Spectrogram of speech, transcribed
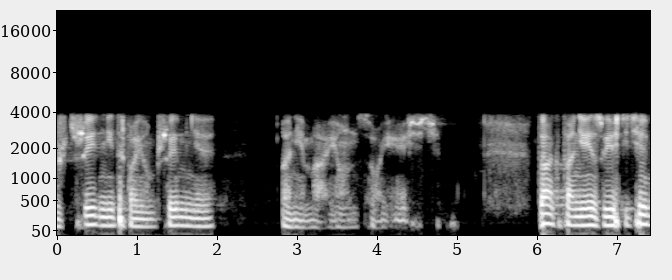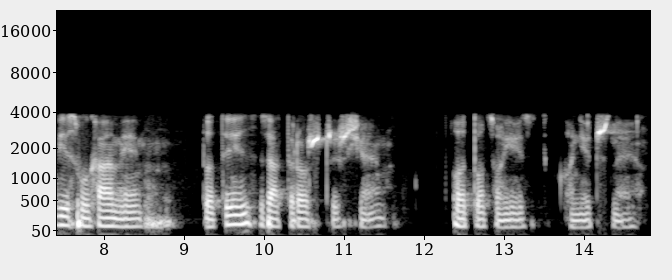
Już trzy dni trwają przy mnie, a nie mają co jeść. Tak, Panie Jezu, jeśli Ciebie słuchamy, to Ty zatroszczysz się o to, co jest konieczne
